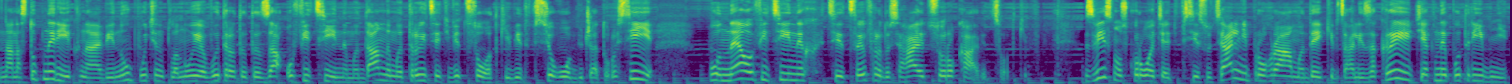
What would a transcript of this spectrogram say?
На наступний рік на війну Путін планує витратити за офіційними даними 30% від всього бюджету Росії. По неофіційних ці цифри досягають 40%. Звісно, скоротять всі соціальні програми, деякі взагалі закриють як непотрібні.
